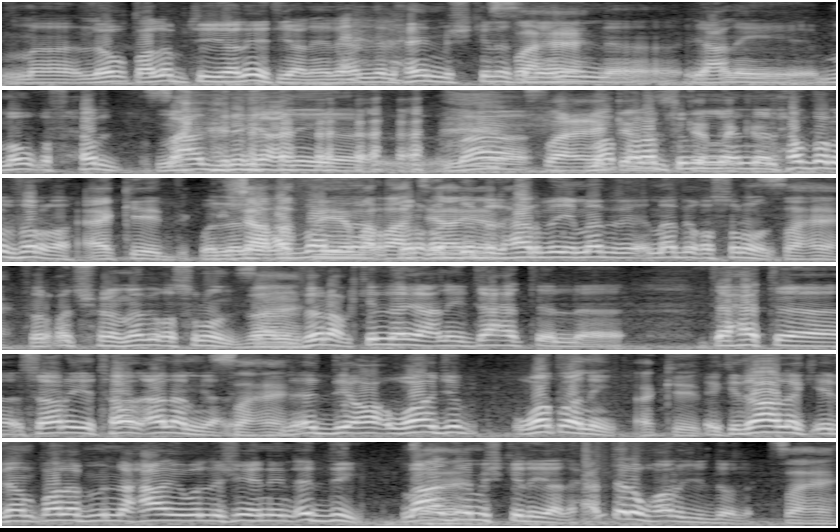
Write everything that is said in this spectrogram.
ما لو طلبت يا ليت يعني لأن الحين مشكلتنا صحيح. هنا يعني موقف حرج. ما. عندنا يعني آه، ما صحيح، ما طلبت لك. ان نحضر الفرقة. أكيد. ولا ان شاء الله في مرات فرقة الدب الحربيه ما ما بيقصرون. صحيح. فرقة شحوه ما بيقصرون. فالفرق كلها يعني تحت تحت آه، سارية هذا العلم يعني. صحيح. نأدي واجب وطني. أكيد. كذلك إذا انطلب منا حاجة ولا شيء نأدي. ما. عندنا مشكلة يعني حتى لو خارج الدولة. صحيح.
